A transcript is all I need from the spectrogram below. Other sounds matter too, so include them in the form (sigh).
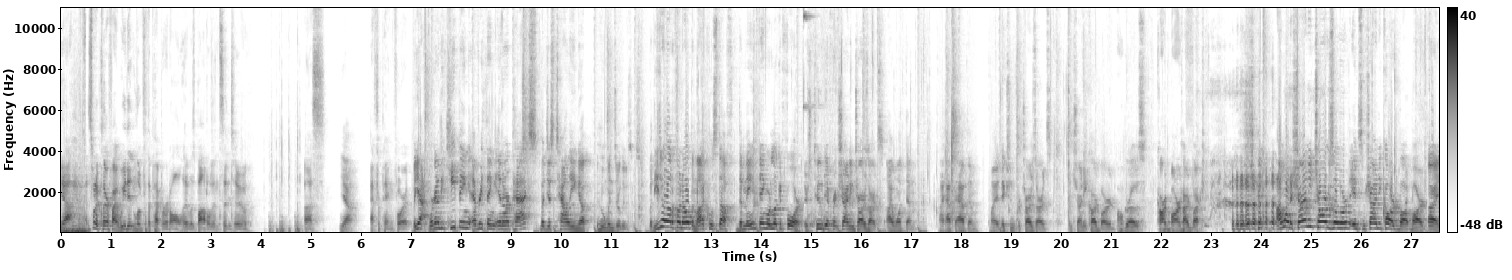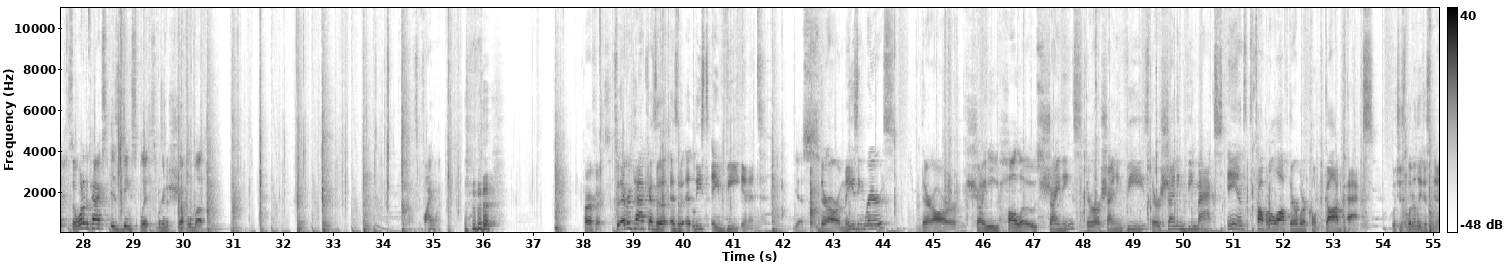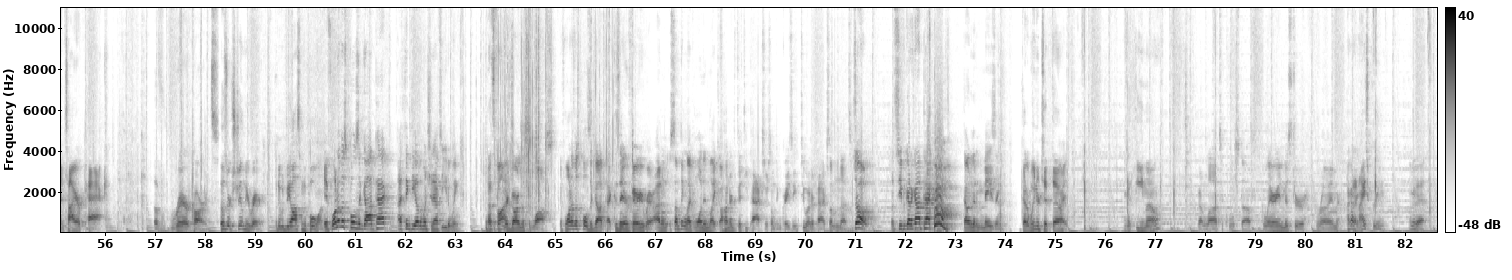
Yeah, I just want to clarify, we didn't look for the pepper at all. It was bottled and sent to us. Yeah after paying for it. But yeah, we're gonna be keeping everything in our packs, but just tallying up who wins or loses. But these are a lot of fun to open, a lot of cool stuff. The main thing we're looking for, there's two different Shining Charizards. I want them. I have to have them. My addiction for Charizards and shiny cardboard oh. grows. Cardboard. Cardboard. (laughs) I want a shiny Charizard and some shiny cardboard. All right, so one of the packs is being split, so we're gonna shuffle them up. It's violent. (laughs) Perfect. So every pack has a has a, at least a V in it. Yes. There are amazing rares. There are shiny hollows, shinings. There are shining Vs. There are shining V Max, and to top it all off, there are what are called God packs, which is literally just an entire pack of rare cards. Those are extremely rare, but it would be awesome to pull one. If one of us pulls a God pack, I think the other one should have to eat a wing. That's fine. Regardless of loss. If one of us pulls a god pack, because they are very rare. I don't something like one in like 150 packs or something crazy. 200 packs, something nuts. So, let's see if we got a god pack. Boom! That would have been amazing. Got a wiener tip though. All right. I got emo. Got lots of cool stuff. Galarian Mr. Rime. I got an ice cream. Look at that.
